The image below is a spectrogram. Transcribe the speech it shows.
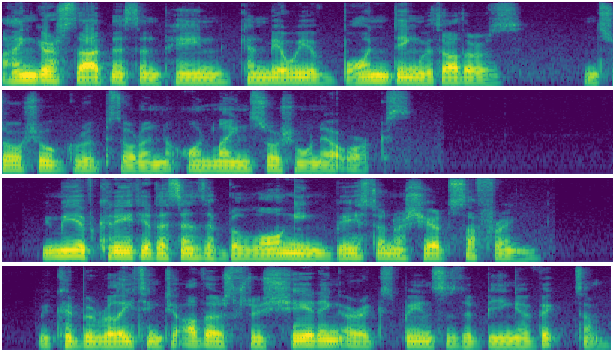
Anger, sadness, and pain can be a way of bonding with others in social groups or in online social networks. We may have created a sense of belonging based on our shared suffering we could be relating to others through sharing our experiences of being a victim.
